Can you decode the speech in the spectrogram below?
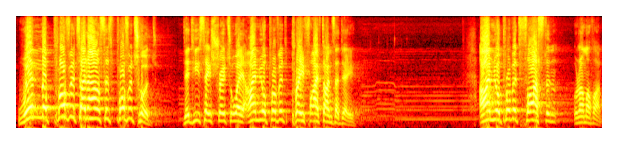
When the Prophet announced his prophethood, did he say straight away, I'm your prophet, pray five times a day. I'm your prophet, fast in Ramadan.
